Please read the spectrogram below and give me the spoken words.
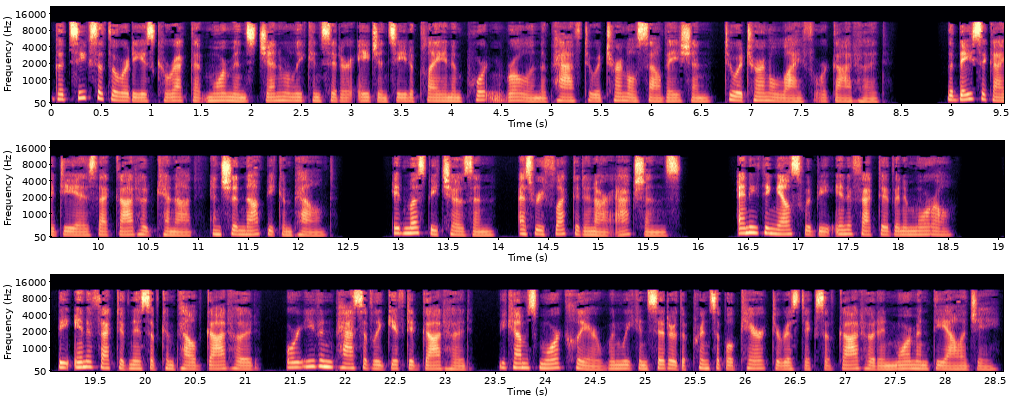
But Seeks Authority is correct that Mormons generally consider agency to play an important role in the path to eternal salvation, to eternal life or godhood. The basic idea is that godhood cannot and should not be compelled. It must be chosen, as reflected in our actions. Anything else would be ineffective and immoral. The ineffectiveness of compelled godhood, or even passively gifted godhood, becomes more clear when we consider the principal characteristics of godhood in Mormon theology.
